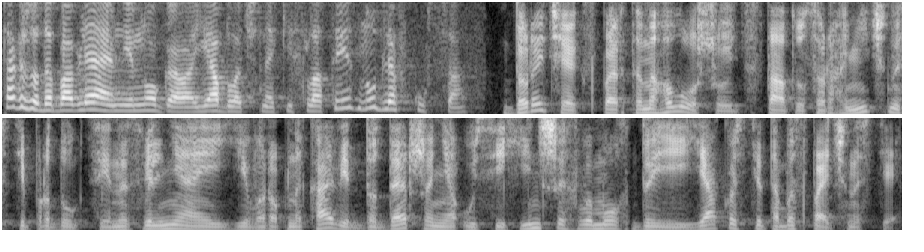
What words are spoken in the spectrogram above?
Также добавляем немного яблочной кислоты, ну, для вкуса. До речі, експерти наголошують, статус органічності продукції не звільняє її виробника від додержання усіх інших вимог до її якості та безпечності.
